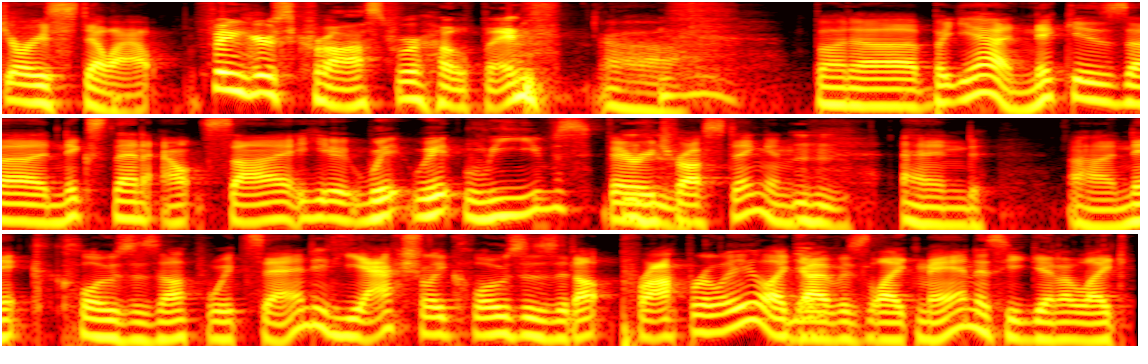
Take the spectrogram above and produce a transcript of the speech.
jury's still out Fingers crossed. We're hoping. But uh, but yeah, Nick is uh, Nick's then outside. He, Whit, Whit leaves, very trusting, and and uh, Nick closes up Whit's end, and he actually closes it up properly. Like I was like, man, is he gonna like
